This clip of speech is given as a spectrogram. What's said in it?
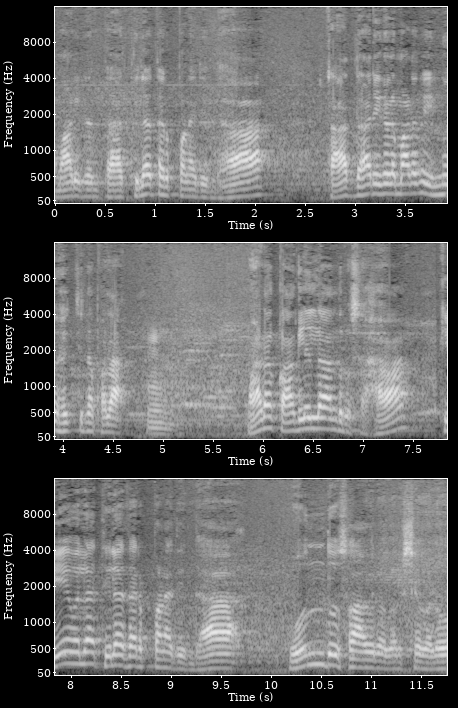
ಮಾಡಿದಂತಹ ತಿಲತರ್ಪಣದಿಂದ ರಾಜಧಾರಿಗಳು ಮಾಡಿದ್ರೆ ಇನ್ನೂ ಹೆಚ್ಚಿನ ಫಲ. ಮಾಡೋಕ್ಕಾಗಲಿಲ್ಲ ಅಂದರೂ ಸಹ ಕೇವಲ ತಿಲತರ್ಪಣದಿಂದ ಒಂದು ಸಾವಿರ ವರ್ಷಗಳು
